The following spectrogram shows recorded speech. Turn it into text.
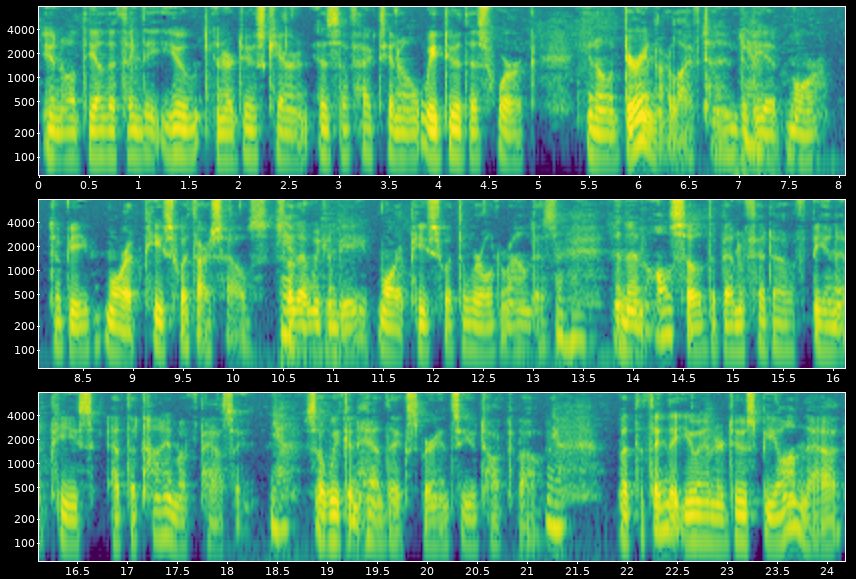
You know, the other thing that you introduced, Karen, is the fact, you know, we do this work, you know, during our lifetime to yeah. be at more to be more at peace with ourselves so yeah. that we can be more at peace with the world around us. Mm-hmm. And then also the benefit of being at peace at the time of passing. Yeah. So we can have the experience that you talked about. Yeah. But the thing that you introduced beyond that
